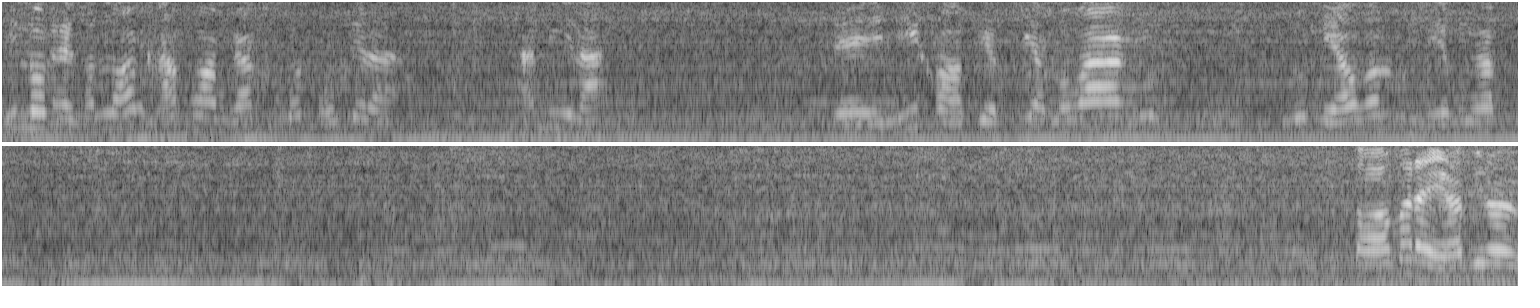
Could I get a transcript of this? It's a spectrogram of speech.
มีรถให้ทดลองขับพร้อมครับรถผมนี่ละอันนี้ละจะมีขอเปรียบเทียบระหว่างรุ่นเหนียวก็รุ่นเหนียมครับต่อมาได้ครับพี่น้อง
